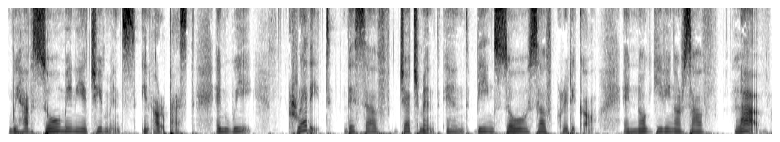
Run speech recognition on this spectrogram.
We have so many achievements in our past, and we credit the self judgment and being so self critical and not giving ourselves love,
